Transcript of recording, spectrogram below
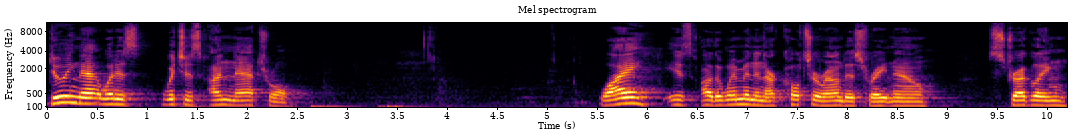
Doing that what is, which is unnatural why is, are the women in our culture around us right now struggling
